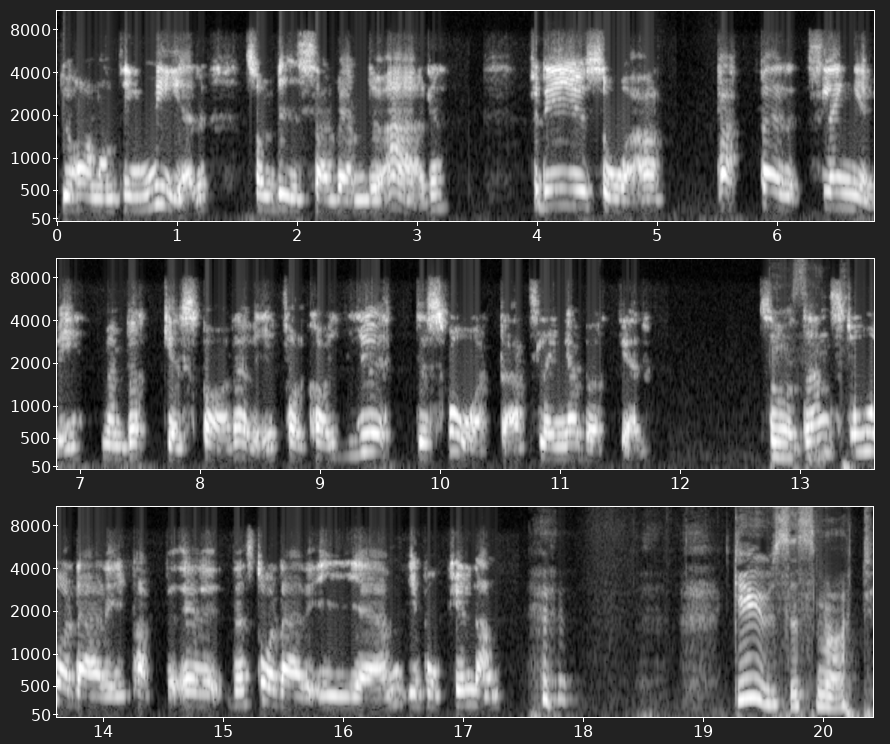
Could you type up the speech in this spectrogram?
du har någonting mer som visar vem du är. För det är ju så att papper slänger vi, men böcker sparar vi. Folk har jättesvårt att slänga böcker. Så den står där i, papper, eh, den står där i, eh, i bokhyllan. Gud så smart!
